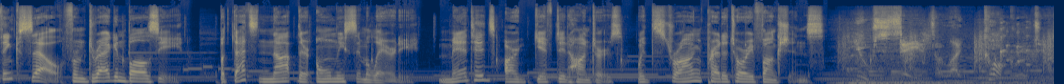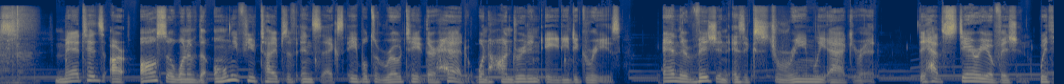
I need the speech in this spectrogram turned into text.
Think Cell from Dragon Ball Z, but that's not their only similarity. Mantids are gifted hunters with strong predatory functions. You Saiyans are like cockroaches. Mantids are also one of the only few types of insects able to rotate their head 180 degrees, and their vision is extremely accurate. They have stereo vision, with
